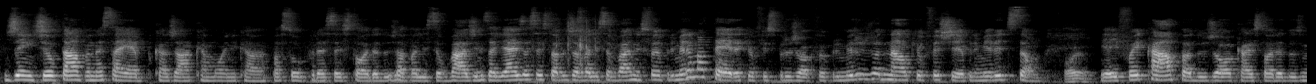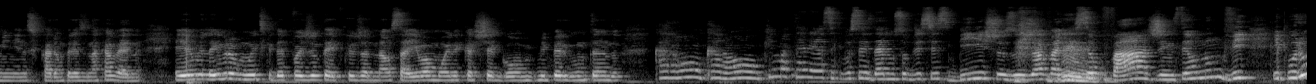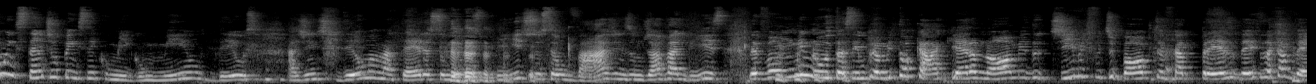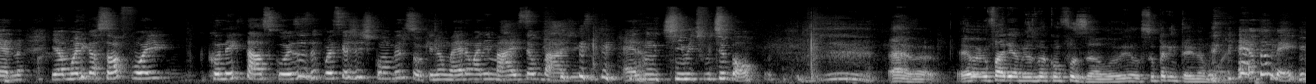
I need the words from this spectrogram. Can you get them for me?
Gente, eu tava nessa época já que a Mônica passou por essa história do Javali Selvagens. Aliás, essa história do Javali Selvagens foi a primeira matéria que eu fiz pro Joca, foi o primeiro jornal que eu fechei, a primeira edição. Olha. E aí foi capa do Joca, a história dos meninos que ficaram presos na caverna. E eu me lembro muito que depois de um tempo que o jornal saiu, a Mônica chegou me perguntando: Carol, Carol, que matéria é essa que vocês deram sobre esses bichos, os javalis selvagens? Eu não vi. E por um instante eu pensei comigo: Meu Deus, a gente deu uma matéria sobre os bichos selvagens, um javalis. Levou um minuto assim pra eu me tocar, que era o nome do time de futebol que tinha ficado preso dentro da caverna. E a Mônica só foi conectar as coisas depois que a gente conversou, que não eram animais selvagens, era um time de futebol. É, eu, eu faria a mesma confusão, eu, eu super entendo a Mônica. Eu também.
